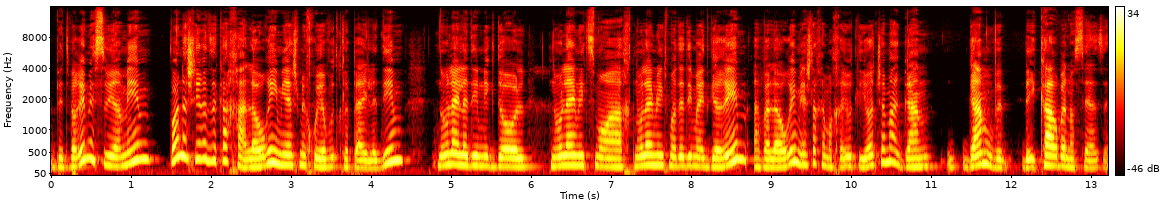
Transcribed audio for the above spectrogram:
בדברים מסוימים, בוא נשאיר את זה ככה, להורים יש מחויבות כלפי הילדים, תנו לילדים לגדול, תנו להם לצמוח, תנו להם להתמודד עם האתגרים, אבל להורים יש לכם אחריות להיות שם גם, גם ובעיקר בנושא הזה.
